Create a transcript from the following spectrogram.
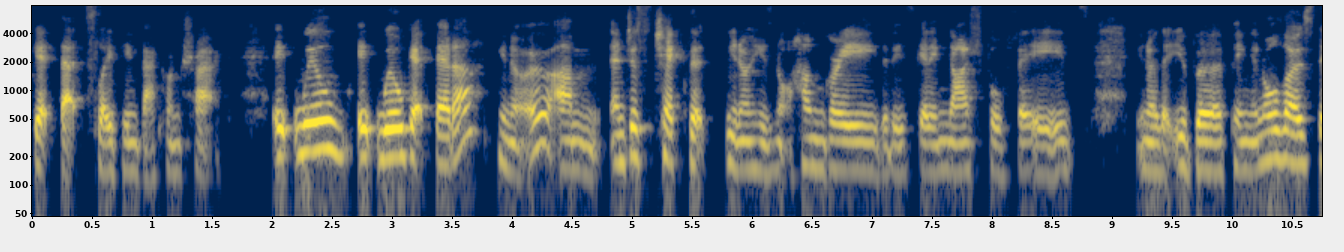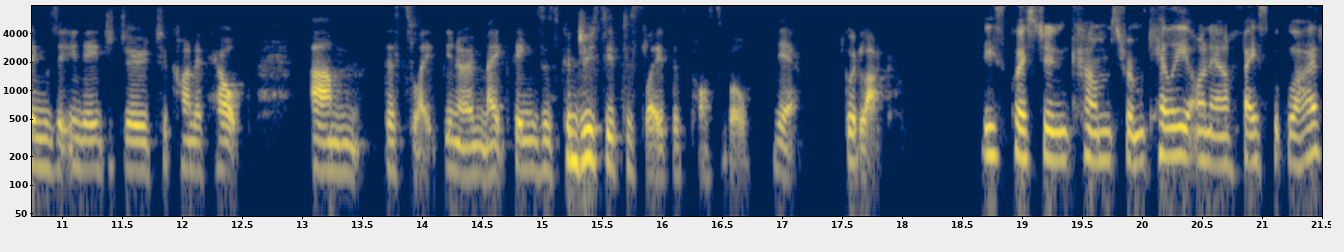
get that sleeping back on track. It will it will get better, you know, um, and just check that you know he's not hungry, that he's getting nice full feeds, you know, that you're burping, and all those things that you need to do to kind of help um, the sleep, you know, make things as conducive to sleep as possible. Yeah, good luck. This question comes from Kelly on our Facebook Live.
